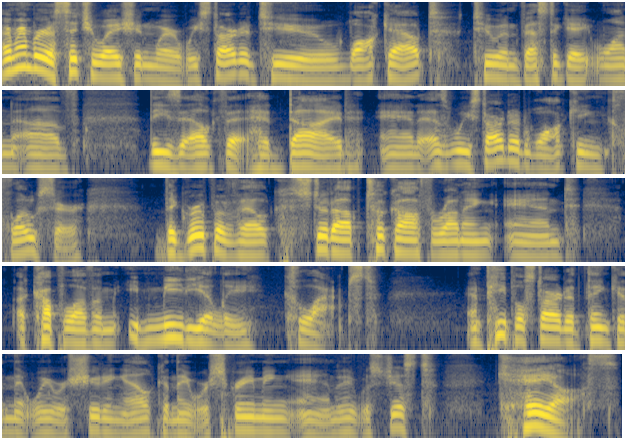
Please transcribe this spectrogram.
I remember a situation where we started to walk out to investigate one of these elk that had died, and as we started walking closer, the group of elk stood up, took off running, and a couple of them immediately collapsed. And people started thinking that we were shooting elk and they were screaming, and it was just chaos.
